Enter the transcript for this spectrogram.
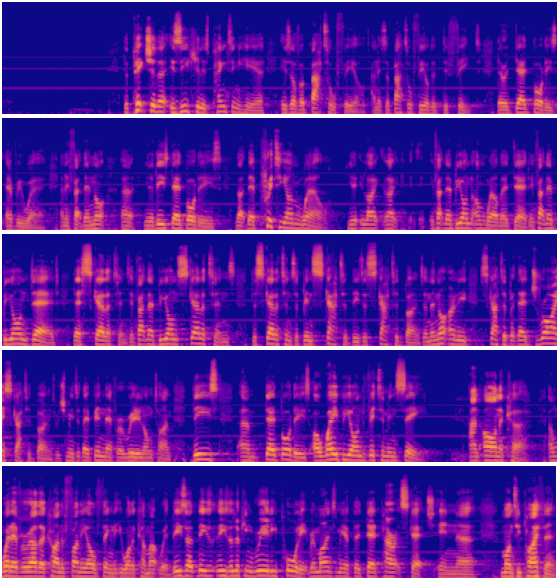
The picture that Ezekiel is painting here is of a battlefield, and it's a battlefield of defeat. There are dead bodies everywhere, and in fact, they're not. Uh, you know, these dead bodies, like they're pretty unwell. You, like, like in fact, they're beyond unwell, they're dead. In fact, they're beyond dead, they're skeletons. In fact, they're beyond skeletons, the skeletons have been scattered. These are scattered bones. And they're not only scattered, but they're dry scattered bones, which means that they've been there for a really long time. These um, dead bodies are way beyond vitamin C and arnica and whatever other kind of funny old thing that you want to come up with. These are, these, these are looking really poorly. It reminds me of the dead parrot sketch in uh, Monty Python.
